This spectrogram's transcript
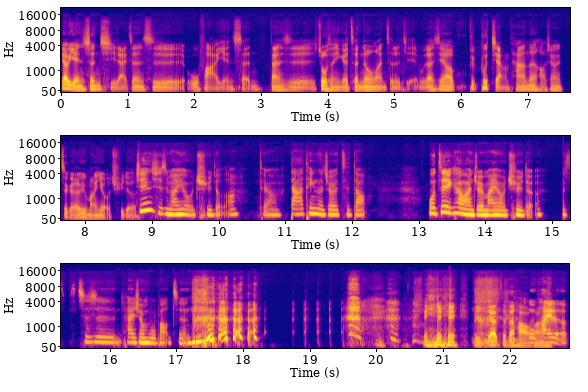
要延伸起来，真的是无法延伸，但是做成一个真的完整的节目，但是要不不讲它呢，好像这个又蛮有趣的。今天其实蛮有趣的啦。对啊，大家听了就会知道。我自己看完觉得蛮有趣的，就是拍胸部保证。你你这样真的好吗？我拍了，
